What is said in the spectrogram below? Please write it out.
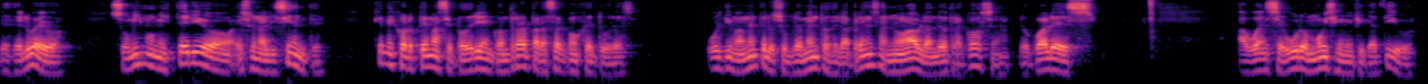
Desde luego, su mismo misterio es un aliciente. ¿Qué mejor tema se podría encontrar para hacer conjeturas? Últimamente los suplementos de la prensa no hablan de otra cosa, lo cual es, a buen seguro, muy significativo.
